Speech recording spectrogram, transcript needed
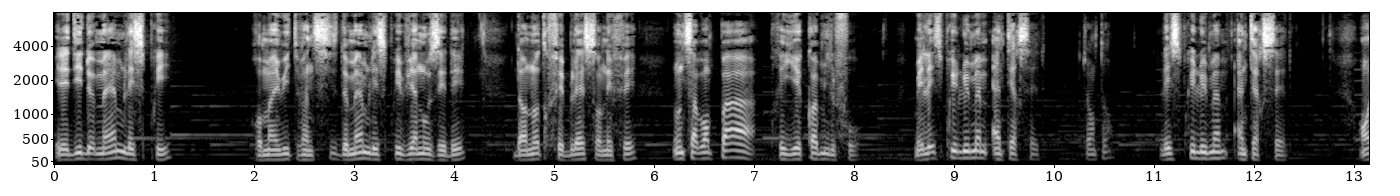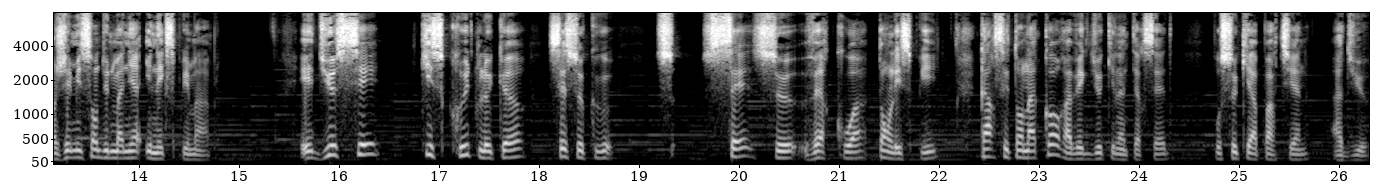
Il est dit de même l'Esprit, Romains 8, 26, de même l'Esprit vient nous aider dans notre faiblesse, en effet. Nous ne savons pas prier comme il faut, mais l'Esprit lui-même intercède. Tu entends? L'Esprit lui-même intercède, en gémissant d'une manière inexprimable. Et Dieu sait qui scrute le cœur, c'est ce vers quoi tend l'Esprit, car c'est en accord avec Dieu qu'il intercède pour ceux qui appartiennent à Dieu.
